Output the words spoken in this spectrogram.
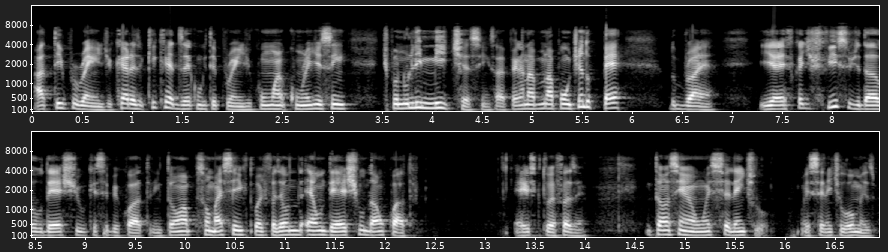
a tip range. O que, que quer dizer com tip range? Com, uma, com range assim, tipo no limite, assim, sabe? Pega na, na pontinha do pé do Brian. E aí fica difícil de dar o dash e o QCB4. Então a opção mais safe que tu pode fazer é um dash e um down 4. É isso que tu vai fazer. Então assim, é um excelente low. Um excelente low mesmo.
